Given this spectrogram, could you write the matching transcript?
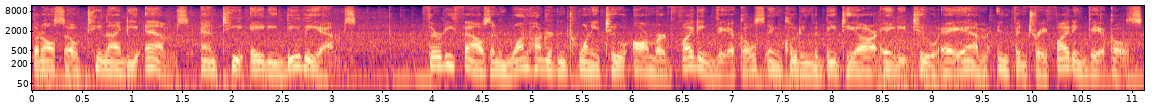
but also T-90Ms and T-80 BVMs, 30,122 armored fighting vehicles, including the BTR-82AM infantry fighting vehicles,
